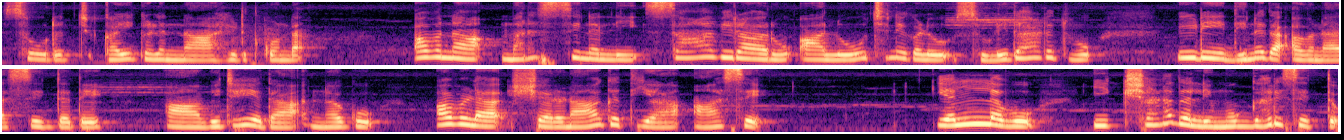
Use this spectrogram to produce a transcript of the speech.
ಸೂರಜ್ ಕೈಗಳನ್ನು ಹಿಡಿದುಕೊಂಡ. ಅವನ ಮನಸ್ಸಿನಲ್ಲಿ ಸಾವಿರಾರು ಆಲೋಚನೆಗಳು ಸುಳಿದಾಡಿದ್ವು. ಇಡೀ ದಿನದ ಅವನ ಸಿದ್ಧತೆ, ಆ ವಿಜಯದ ನಗು ಅವಳ ಶರಣಾಗತಿಯ ಆಸೆ. ಎಲ್ಲವೂ ಈ ಕ್ಷಣದಲ್ಲಿ ಮುಗ್ಗರಿಸಿತ್ತು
